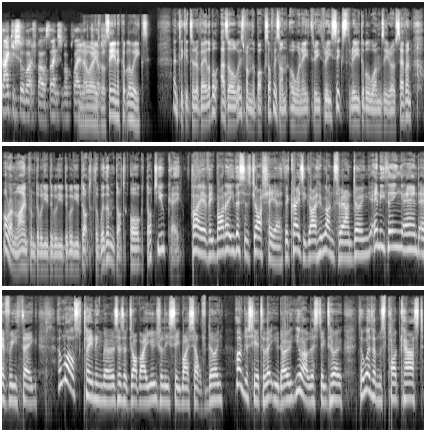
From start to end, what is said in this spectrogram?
Thank you so much, Bill. Thanks, it's my pleasure. No worries. Cheers. We'll see you in a couple of weeks. And tickets are available, as always, from the box office on 01833 631107 or online from www.thewitham.org.uk. Hi everybody, this is Josh here, the crazy guy who runs around doing anything and everything. And whilst cleaning mirrors is a job I usually see myself doing, I'm just here to let you know you are listening to the Withams podcast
